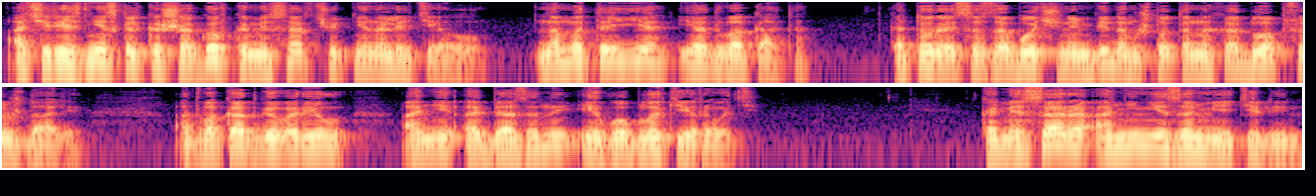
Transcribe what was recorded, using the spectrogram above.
А через несколько шагов комиссар чуть не налетел на Матее и адвоката, которые с озабоченным видом что-то на ходу обсуждали. Адвокат говорил, они обязаны его блокировать. Комиссара они не заметили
